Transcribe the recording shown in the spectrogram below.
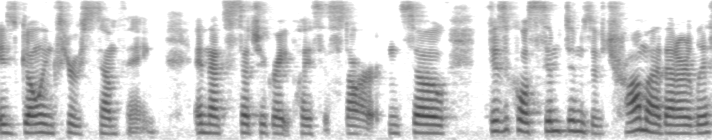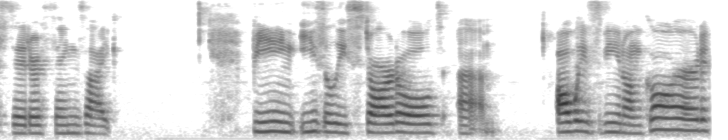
is going through something and that's such a great place to start and so physical symptoms of trauma that are listed are things like being easily startled, um, always being on guard.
